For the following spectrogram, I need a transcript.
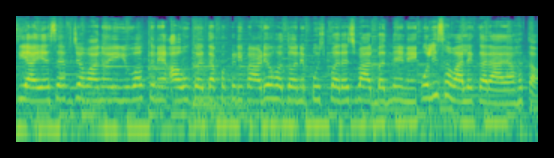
સીઆઈએસએફ જવાનોએ યુવકને આવું કરતા પકડી પાડ્યો હતો અને પૂછપરછ બાદ બંનેને પોલીસ હવાલે કરાયા હતા.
